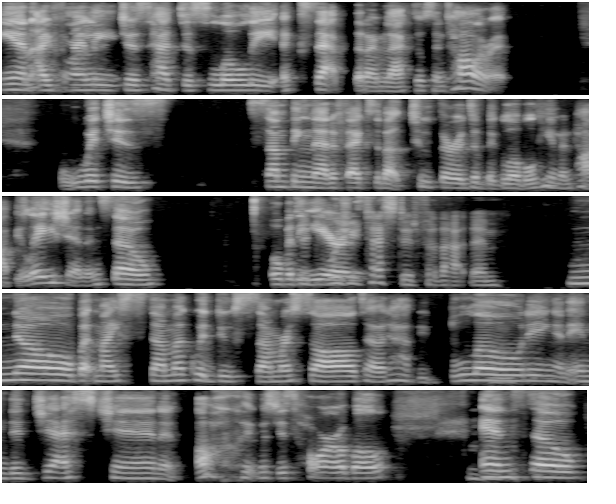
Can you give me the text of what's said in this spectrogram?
And I finally just had to slowly accept that I'm lactose intolerant, which is something that affects about two thirds of the global human population. And so over the Did, years. Was you tested for that then? No, but my stomach would do somersaults. I would have bloating and indigestion, and oh, it was just horrible. Mm-hmm. And so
